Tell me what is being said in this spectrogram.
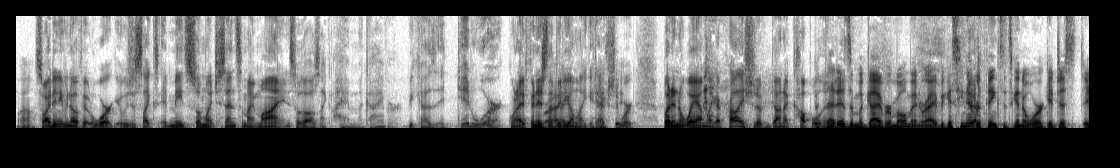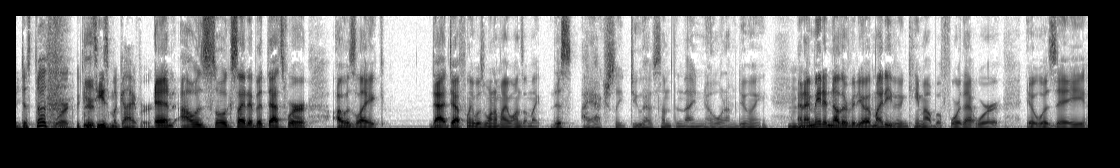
Wow. So I didn't even know if it would work. It was just like it made so much sense in my mind. So I was like, I am MacGyver because it did work. When I finished the video, I'm like, it actually worked. But in a way, I'm like, I probably should have done a couple. That is a MacGyver moment, right? Because he never Yeah. thinks it's gonna work. It just it just does work because he's MacGyver. and I was so excited. But that's where I was like, that definitely was one of my ones. I'm like, this, I actually do have something that I know what I'm doing. Mm. And I made another video. It might even came out before that, where it was a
